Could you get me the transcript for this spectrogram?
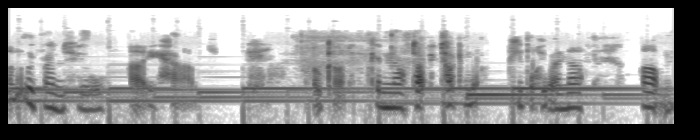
Another friend who I have oh god, getting off topic talking about people who I know. Um,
